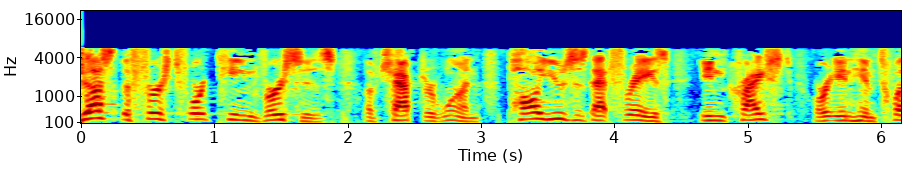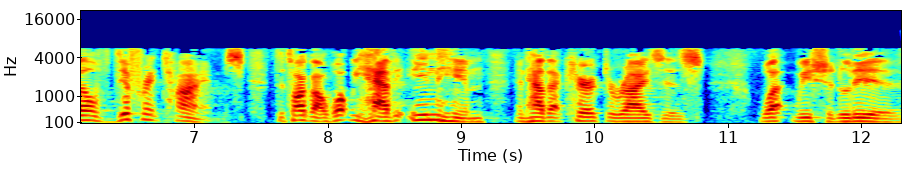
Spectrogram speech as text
just the first 14 verses of chapter 1, Paul uses that phrase, in Christ or in Him, 12 different times to talk about what we have in Him and how that characterizes what we should live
